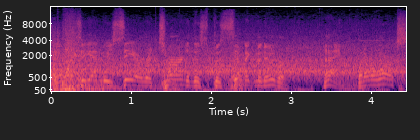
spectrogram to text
And once again, we see a return to the specific maneuver. Hey, whatever works.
